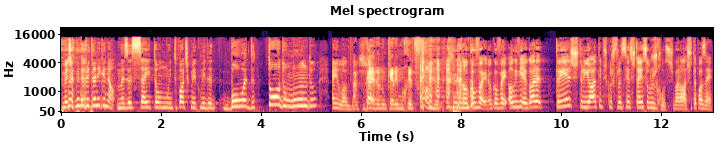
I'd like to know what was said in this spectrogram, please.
Mas comida britânica não, mas aceitam muito. Podes comer comida boa de todo o mundo em Londres. Ah, não querem morrer de fome. não convém, não convém. Olivia, agora três estereótipos que os franceses têm sobre os russos. Bora lá, chuta para o Zé.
